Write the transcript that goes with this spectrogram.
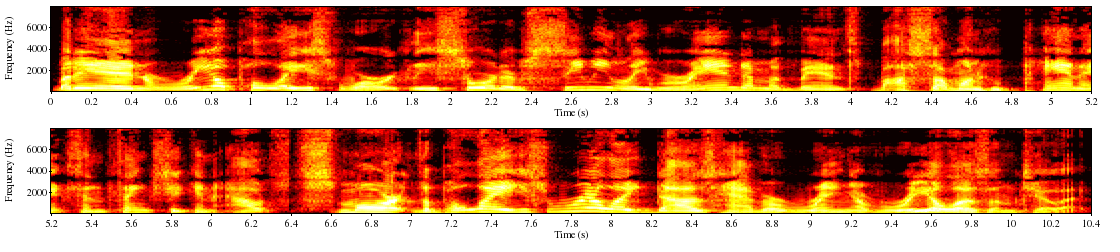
But in real police work, these sort of seemingly random events by someone who panics and thinks she can outsmart the police really does have a ring of realism to it.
